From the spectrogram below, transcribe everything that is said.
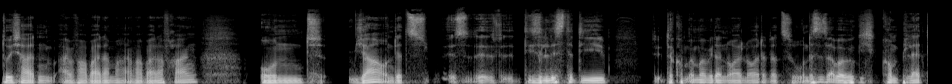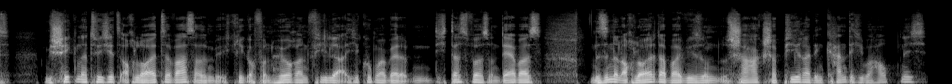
durchhalten, einfach weitermachen, einfach weiterfragen. Und ja, und jetzt ist, diese Liste, die, da kommen immer wieder neue Leute dazu. Und das ist aber wirklich komplett, mich schicken natürlich jetzt auch Leute was, also ich kriege auch von Hörern viele, hier guck mal, wer dich das was und der was. Und da sind dann auch Leute dabei, wie so ein Shark Shapira, den kannte ich überhaupt nicht.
